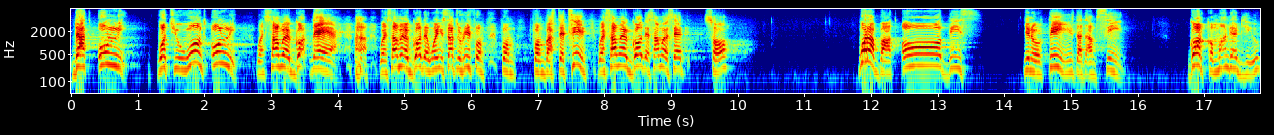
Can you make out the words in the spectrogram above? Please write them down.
That only. What you want only. When Samuel got there, when Samuel got there, when you start to read from, from, from verse 13, when Samuel got there, Samuel said, So, what about all these, you know, things that I'm seeing? God commanded you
